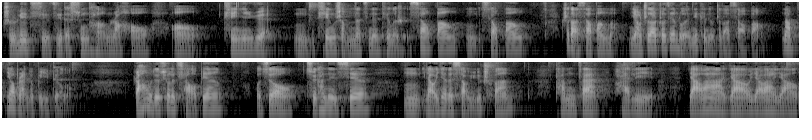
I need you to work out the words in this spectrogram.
直立起自己的胸膛，然后嗯听音乐。嗯，听什么呢？今天听的是肖邦。嗯，肖邦，知道肖邦吗？你要知道周杰伦，你肯定知道肖邦。那要不然就不一定了。然后我就去了桥边，我就去看那些嗯摇曳的小渔船，他们在海里摇啊摇，摇啊摇，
